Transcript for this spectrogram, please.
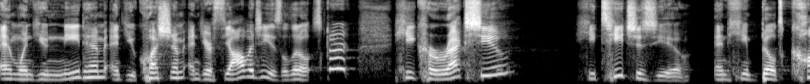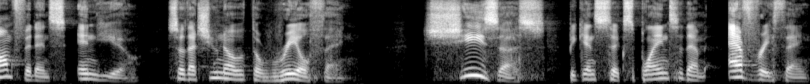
And when you need Him and you question Him and your theology is a little skirt, He corrects you, He teaches you, and He builds confidence in you so that you know the real thing. Jesus begins to explain to them everything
